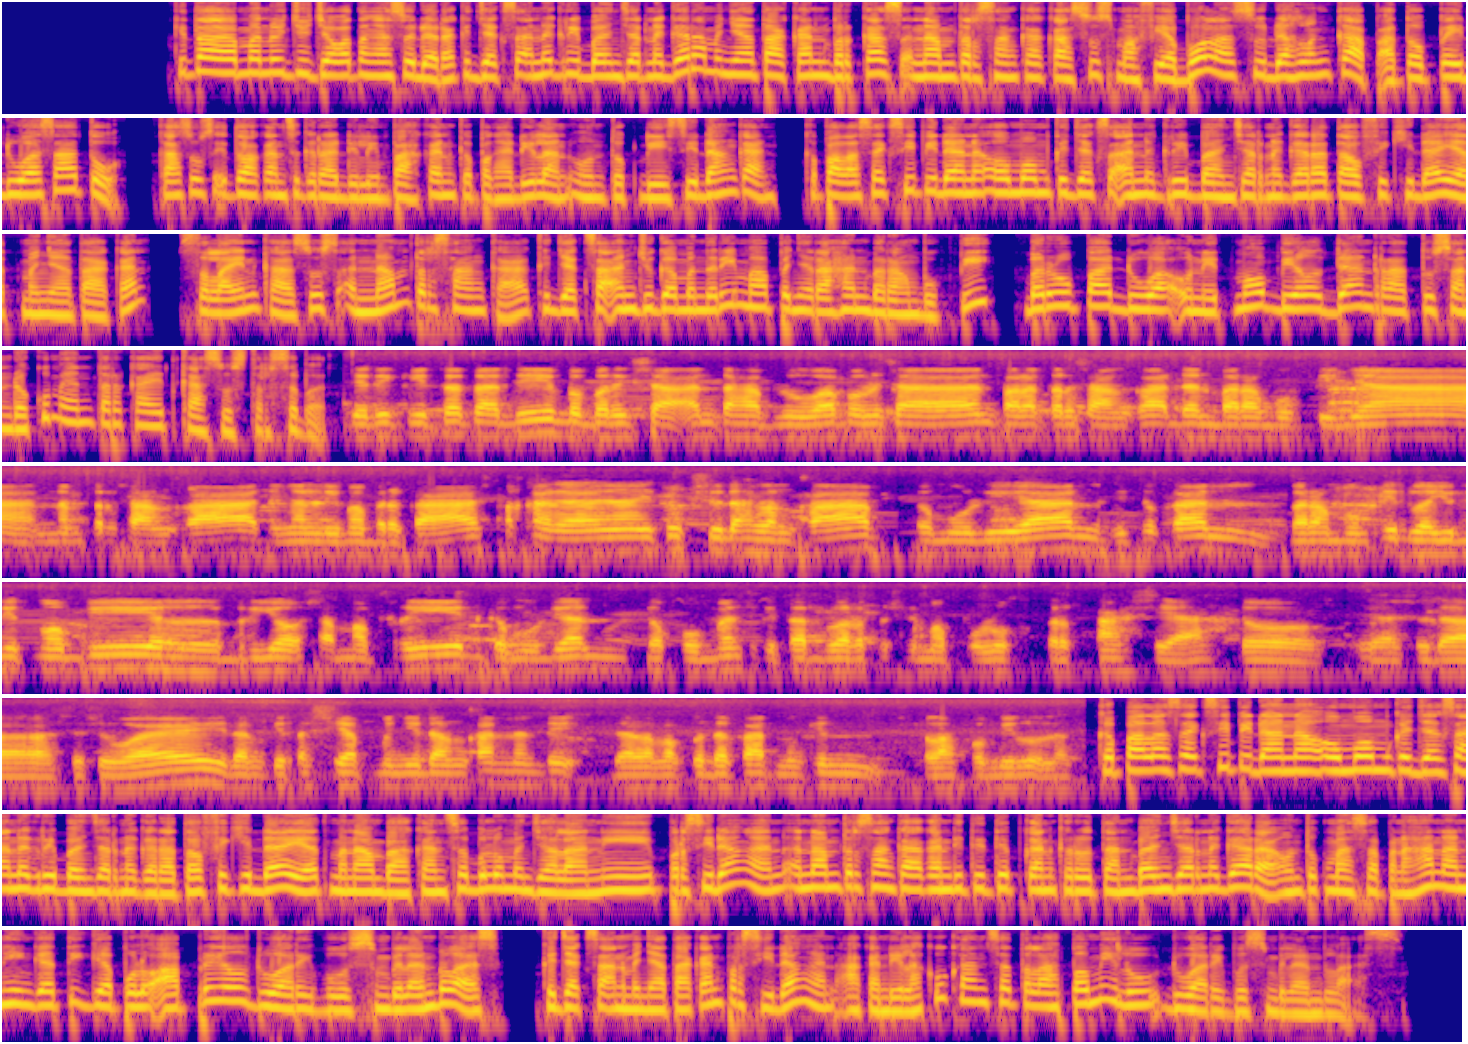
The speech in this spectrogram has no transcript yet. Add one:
Kita menuju Jawa Tengah, Saudara. Kejaksaan Negeri Banjarnegara menyatakan berkas enam tersangka kasus mafia bola sudah lengkap atau P21. Kasus itu akan segera dilimpahkan ke pengadilan untuk disidangkan. Kepala Seksi Pidana Umum Kejaksaan Negeri Banjarnegara Taufik Hidayat menyatakan, selain kasus enam tersangka, Kejaksaan juga menerima penyerahan barang bukti berupa dua unit mobil dan ratusan dokumen terkait kasus tersebut. Jadi kita tadi pemeriksaan tahap dua, pemeriksaan para tersangka dan barang buktinya enam tersangka dengan lima berkas. Karena itu sudah lengkap. Kemudian itu kan barang bukti dua unit mobil, brio sama Frid, kemudian dokumen sekitar 250 berkas ya. Tuh, ya sudah sesuai dan kita siap menyidangkan nanti dalam waktu dekat mungkin setelah pemilu lah. Kepala Seksi Pidana Umum Kejaksaan Negeri Banjarnegara Taufik Hidayat menambahkan sebelum menjalani persidangan, enam tersangka akan dititipkan ke Rutan Banjarnegara untuk masa penahanan hingga 30 April 2019. Kejaksaan menyatakan persidangan akan dilakukan setelah pemilu 2019.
